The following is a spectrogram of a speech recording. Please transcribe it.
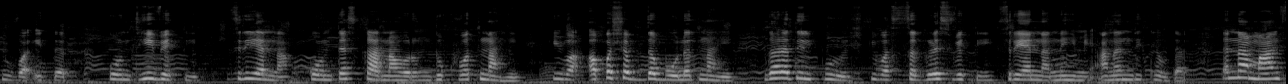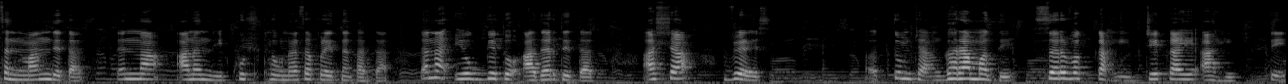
किंवा इतर कोणतीही व्यक्ती स्त्रियांना कोणत्याच कारणावरून दुखवत नाही किंवा अपशब्द बोलत नाही. घरातील पुरुष किंवा सगळेच व्यक्ती स्त्रियांना नेहमी आनंदी ठेवतात. त्यांना मान सन्मान देतात. त्यांना आनंदी खुश ठेवण्याचा प्रयत्न करतात. त्यांना योग्य तो आदर देतात. अशा वेळेस तुमच्या घरामध्ये सर्व काही जे काही आहे ते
